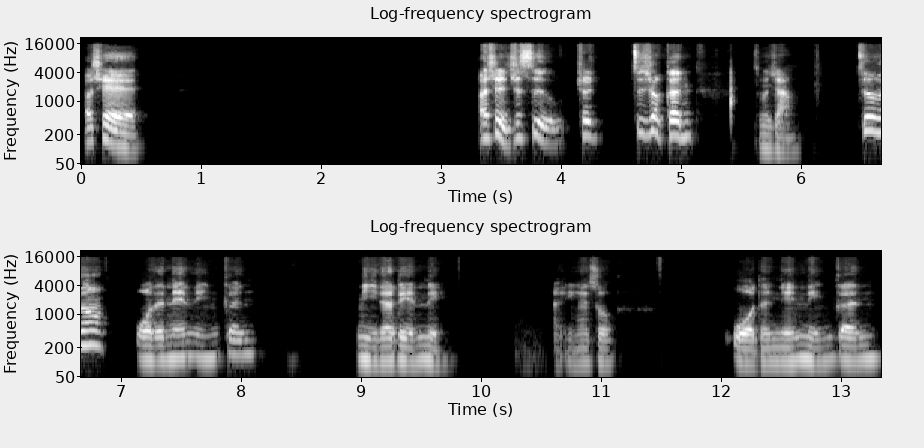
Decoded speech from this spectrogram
而且而且就是就这就跟怎么讲，就跟我的年龄跟你的年龄，啊，应该说我的年龄跟。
